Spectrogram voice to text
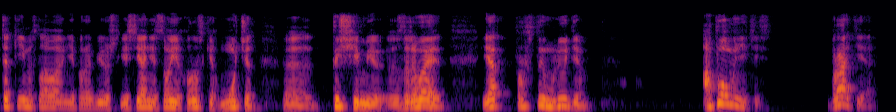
такими словами не пробьешь. Если они своих русских мучат, э, тысячами взрывают, я к простым людям, опомнитесь, братья,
